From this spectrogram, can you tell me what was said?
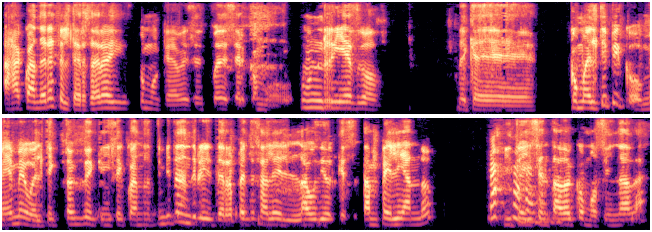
ajá, cuando eres el tercero ahí como que a veces puede ser como un riesgo de que, como el típico meme o el TikTok de que dice, cuando te invitan y de repente sale el audio que se están peleando y tú ahí sentado como si nada,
